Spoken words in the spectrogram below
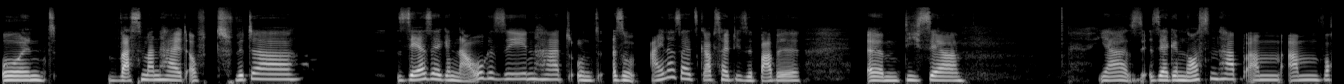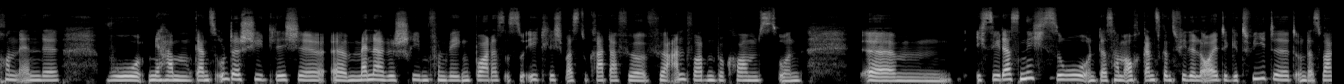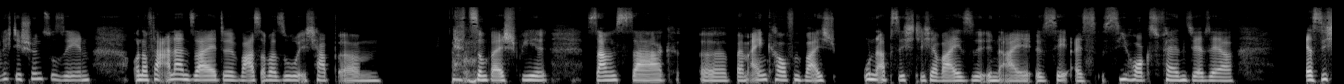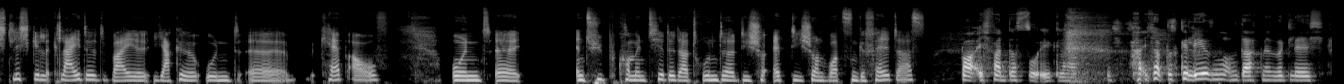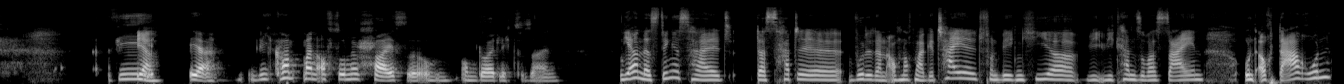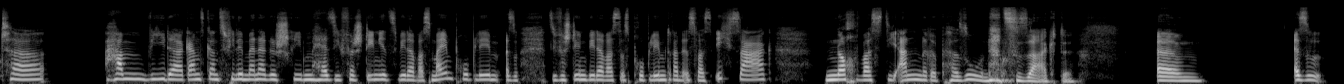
und was man halt auf Twitter sehr, sehr genau gesehen hat. Und also einerseits gab es halt diese Bubble, ähm, die ich sehr, ja, sehr genossen habe am, am Wochenende, wo mir haben ganz unterschiedliche äh, Männer geschrieben von wegen, boah, das ist so eklig, was du gerade dafür für Antworten bekommst und ähm, ich sehe das nicht so und das haben auch ganz, ganz viele Leute getweetet und das war richtig schön zu sehen. Und auf der anderen Seite war es aber so, ich habe ähm, Zum Beispiel Samstag äh, beim Einkaufen war ich unabsichtlicherweise in ein, äh, als Seahawks-Fan sehr, sehr ersichtlich gekleidet, weil Jacke und äh, Cap auf. Und äh, ein Typ kommentierte darunter, die, die Sean Watson gefällt das. Boah, ich fand das so ekelhaft. Ich, ich habe das gelesen und dachte mir wirklich, wie, ja. ja, wie kommt man auf so eine Scheiße, um, um deutlich zu sein? Ja, und das Ding ist halt, das hatte, wurde dann auch nochmal geteilt, von wegen hier, wie, wie kann sowas sein? Und auch darunter haben wieder ganz, ganz viele Männer geschrieben, hä, sie verstehen jetzt weder, was mein Problem, also sie verstehen weder, was das Problem dran ist, was ich sag, noch was die andere Person dazu sagte. Ähm, also,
